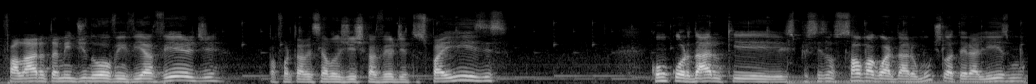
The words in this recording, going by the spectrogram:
Falaram também de novo em Via Verde, para fortalecer a logística verde entre os países concordaram que eles precisam salvaguardar o multilateralismo,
